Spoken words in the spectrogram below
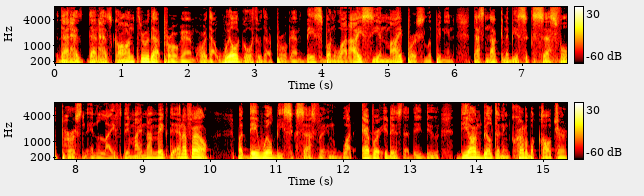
that has that has gone through that program or that will go through that program based upon what I see in my personal opinion that's not going to be a successful person in life. They might not make the NFL, but they will be successful in whatever it is that they do. Deion built an incredible culture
